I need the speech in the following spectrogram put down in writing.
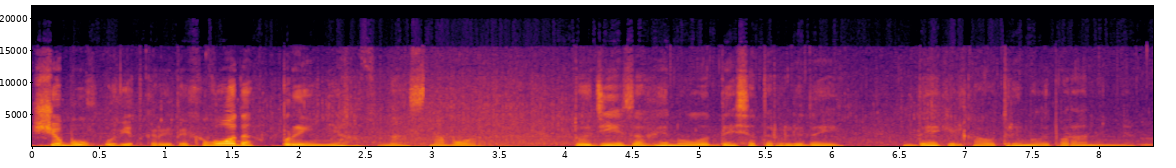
що був у відкритих водах, прийняв нас на борт. Тоді загинуло десятеро людей, декілька отримали поранення.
